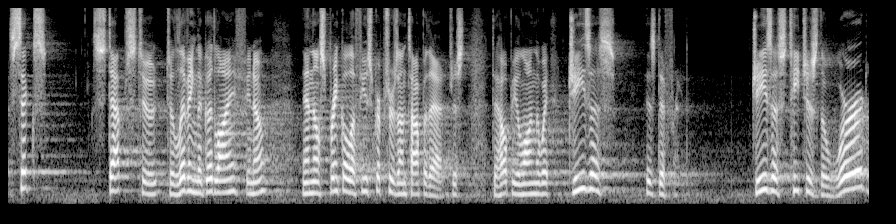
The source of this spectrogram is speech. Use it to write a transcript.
six steps to, to living the good life, you know, and they'll sprinkle a few scriptures on top of that. Just to help you along the way. Jesus is different. Jesus teaches the Word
